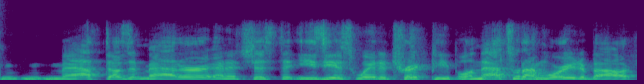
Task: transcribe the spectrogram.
math doesn't matter. And it's just the easiest way to trick people. And that's what I'm worried about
